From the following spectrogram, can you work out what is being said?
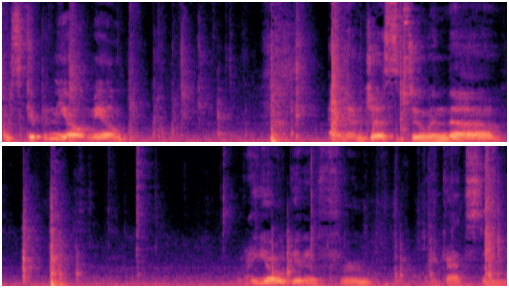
I'm skipping the oatmeal. I'm just doing the my yogurt and fruit. I got some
